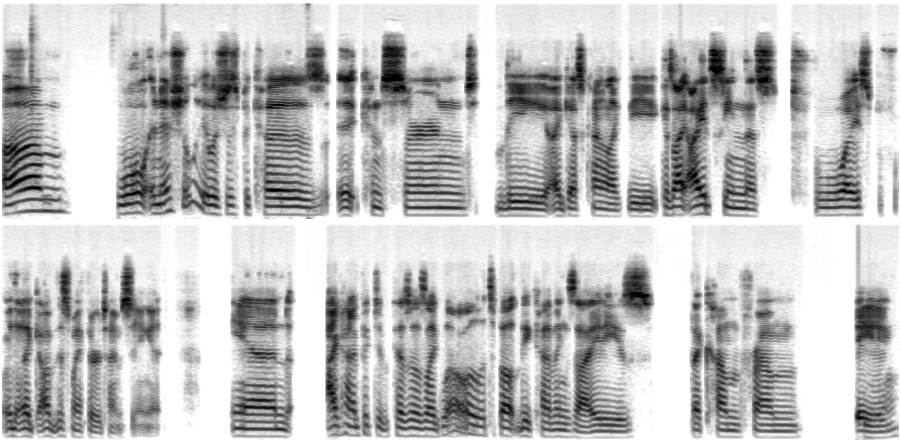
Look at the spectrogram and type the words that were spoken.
Um, well, initially it was just because it concerned the, I guess, kind of like the, because I, I had seen this twice before, like, uh, this is my third time seeing it. And I kind of picked it because I was like, well, it's about the kind of anxieties that come from dating,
